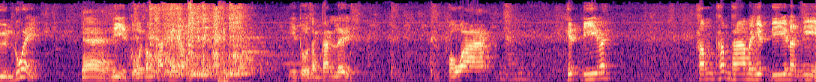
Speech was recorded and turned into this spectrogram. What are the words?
อื่นด้วยอ่านี่ตัวสำคัญเลยครับ นี่ตัวสำคัญเลย เพราะว่าเฮ็ดดีไหมทำทำทามาเฮ็ดดีนั่นนี่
